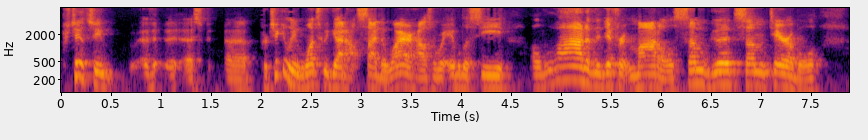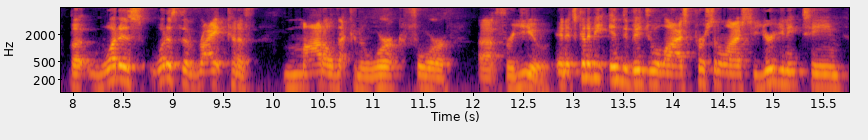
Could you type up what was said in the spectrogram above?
particularly uh, uh, particularly once we got outside the wirehouse and we're able to see a lot of the different models, some good, some terrible. But what is what is the right kind of model that can work for uh, for you? And it's going to be individualized, personalized to your unique team,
